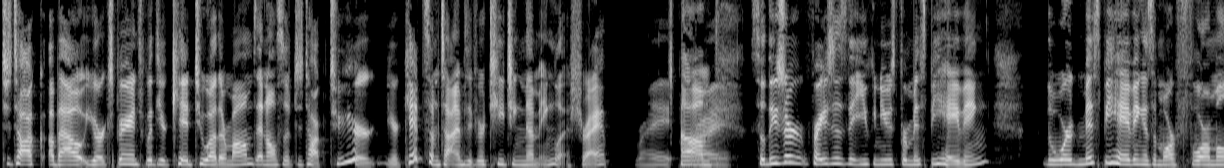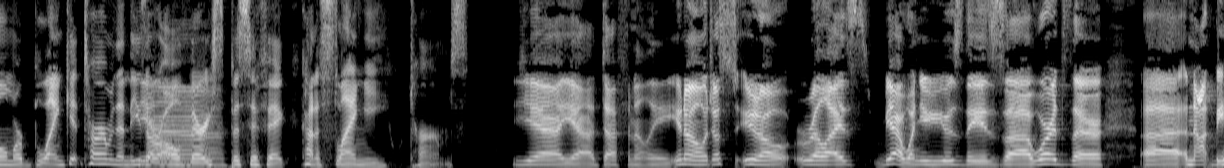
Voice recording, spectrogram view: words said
to talk about your experience with your kid to other moms, and also to talk to your your kids sometimes if you're teaching them English, right? Right. Um, right. So these are phrases that you can use for misbehaving. The word misbehaving is a more formal, more blanket term, and then these are all very specific, kind of slangy terms. Yeah, yeah, definitely. You know, just, you know, realize, yeah, when you use these uh, words, they're uh, not be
